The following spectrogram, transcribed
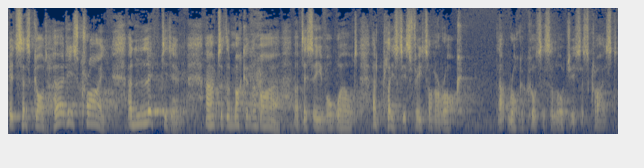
It says, God heard his cry and lifted him out of the muck and the mire of this evil world and placed his feet on a rock. That rock, of course, is the Lord Jesus Christ.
